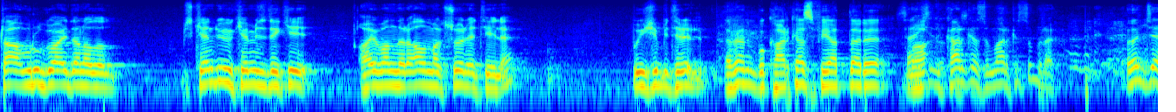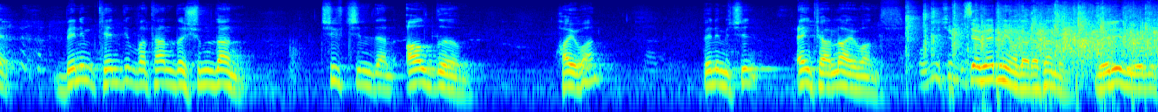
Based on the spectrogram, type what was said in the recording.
ta Uruguay'dan alalım? Biz kendi ülkemizdeki hayvanları almak suretiyle bu işi bitirelim. Efendim bu karkas fiyatları... Sen şimdi karkası markası bırak. Önce benim kendi vatandaşımdan, çiftçimden aldığım hayvan benim için en karlı hayvandır. Onun için bize vermiyorlar efendim. Verir verir.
